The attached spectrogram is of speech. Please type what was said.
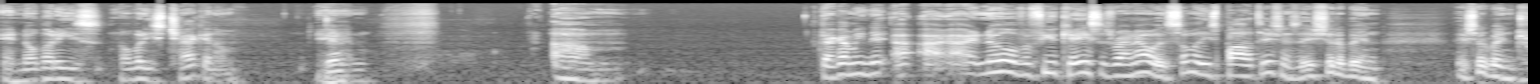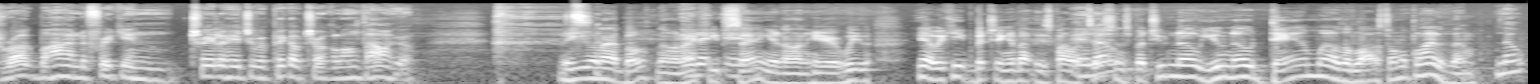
and nobody's nobody's checking them, Yeah. and um, like I mean, I, I know of a few cases right now with some of these politicians. They should have been they should have been drugged behind the freaking trailer hitch of a pickup truck a long time ago. You and I both know, and, And I keep and- saying it on here. We, yeah, we keep bitching about these politicians, but you know, you know damn well the laws don't apply to them. Nope,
